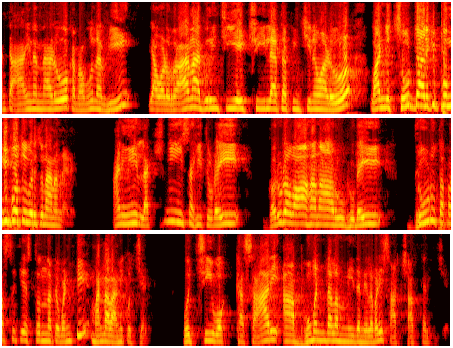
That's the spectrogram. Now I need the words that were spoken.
అంటే ఆయన అన్నాడు ఒక నవ్వు నవ్వి ఎవడు రానా గురించి ఏ చీలా తప్పించిన వాడు వాణ్ణి చూడ్డానికి పొంగిపోతూ పెడుతున్నానన్నాడు. అని లక్ష్మీ సహితుడై గరుడ వాహనారూఢుడై ధ్రువుడు తపస్సు చేస్తున్నటువంటి మండలానికి వచ్చాడు. వచ్చి ఒక్కసారి ఆ భూమండలం మీద నిలబడి సాక్షాత్కరించాడు.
